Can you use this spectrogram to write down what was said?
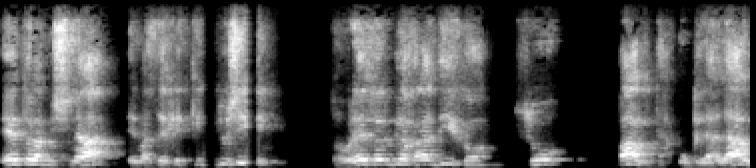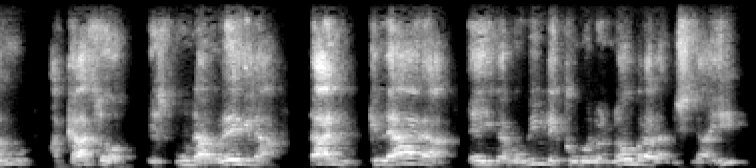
Esto es la Mishnah en Masejet Kiddushin. Sobre eso el Biohanan dijo su pauta. Uklalahu, ¿acaso es una regla tan clara e inamovible como lo nombra la Mishnah ahí?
